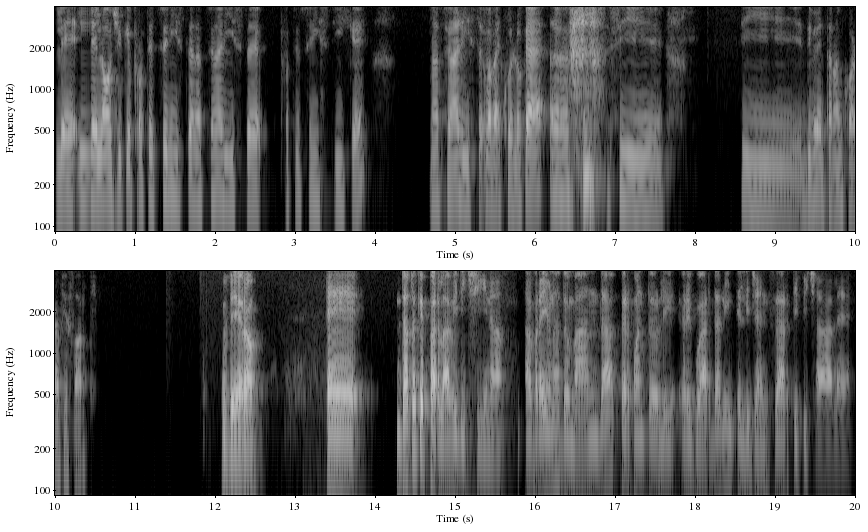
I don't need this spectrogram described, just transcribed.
le, le logiche protezioniste, nazionaliste, protezionistiche, nazionaliste, vabbè, quello che è, eh, si, si, diventano ancora più forti. Vero. Eh, dato che parlavi di Cina, avrei una domanda per quanto li- riguarda l'intelligenza artificiale.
